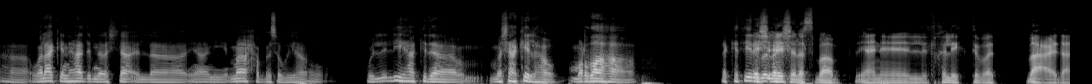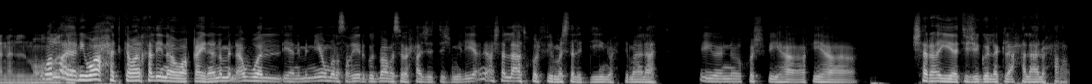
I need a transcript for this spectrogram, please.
آه ولكن هذه من الأشياء اللي يعني ما أحب أسويها واللي ليها كده مشاكلها ومرضاها. كثير إيش إيش الأسباب يعني اللي تخليك تبغى تبعد عن الموضوع والله ده؟ يعني واحد كمان خلينا واقعيين أنا من أول يعني من يوم أنا صغير قلت ما بسوي حاجة تجميلية يعني عشان لا أدخل في مسألة الدين واحتمالات أيوه إنه يخش فيها فيها شرعية تيجي يقول لك لا حلال وحرام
